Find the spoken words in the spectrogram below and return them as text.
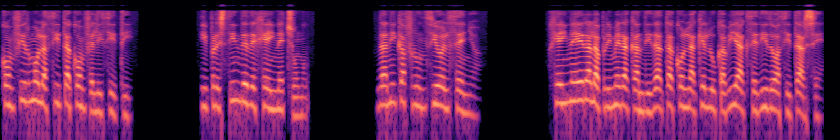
Confirmo la cita con Felicity. Y prescinde de Heine Chung. Danica frunció el ceño. Heine era la primera candidata con la que Luke había accedido a citarse.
